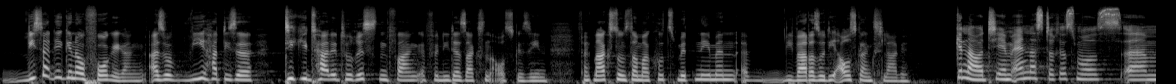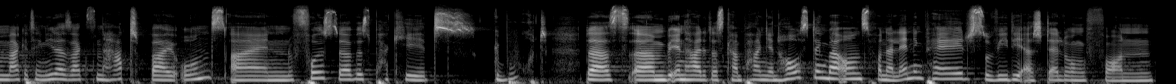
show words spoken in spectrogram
Wie seid ihr genau vorgegangen? Also wie hat dieser digitale Touristenfang für Niedersachsen ausgesehen? Vielleicht magst du uns noch mal kurz mitnehmen. Äh, wie war da so die Ausgangslage? Genau, TMN, das Tourismus ähm, Marketing Niedersachsen, hat bei uns ein Full-Service-Paket gebucht. Das ähm, beinhaltet das Kampagnen-Hosting bei uns von der Landingpage sowie die Erstellung von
